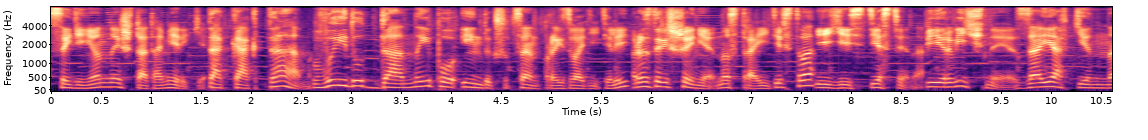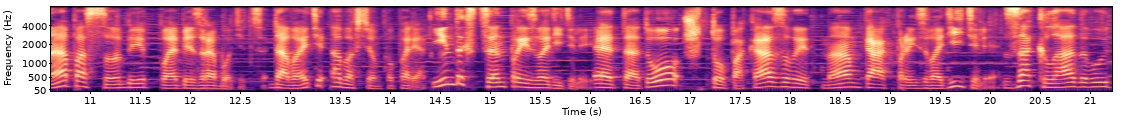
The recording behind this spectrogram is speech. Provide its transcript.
Соединенные Штаты Америки, так как там выйдут данные по индексу цен производителей, разрешение на строительство и, естественно, первичные заявки на пособие по безработице. Давайте обо всем по порядку. Индекс цен производителей – это то, что показывает нам, как производители закладывают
